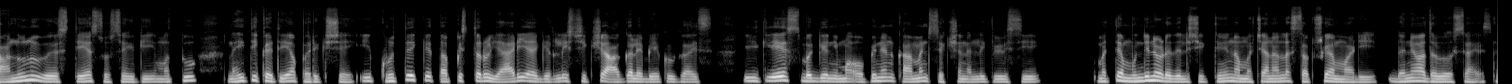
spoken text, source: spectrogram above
ಕಾನೂನು ವ್ಯವಸ್ಥೆಯ ಸೊಸೈಟಿ ಮತ್ತು ನೈತಿಕತೆಯ ಪರೀಕ್ಷೆ. ಈ ಕೃತ್ಯಕ್ಕೆ ತಪ್ಪಿಸ್ತರು ಯಾರೇ ಆಗಿರಲಿ ಶಿಕ್ಷೆ ಆಗಲೇಬೇಕು ಗಾಯ್ಸ್ ಈ ಕೇಸ್ ಬಗ್ಗೆ ನಿಮ್ಮ ಒಪಿನಿಯನ್ ಕಾಮೆಂಟ್ ಸೆಕ್ಷನಲ್ಲಿ ತಿಳಿಸಿ. ಮತ್ತೆ ಮುಂದಿನ ವಿಡಿಯೋದಲ್ಲಿ ಸಿಗ್ತೀನಿ. ನಮ್ಮ ಚಾನಲ್ನ ಸಬ್ಸ್ಕ್ರೈಬ್ ಮಾಡಿ. ಧನ್ಯವಾದಗಳು ಸ್ನೇಹಿತರೆ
